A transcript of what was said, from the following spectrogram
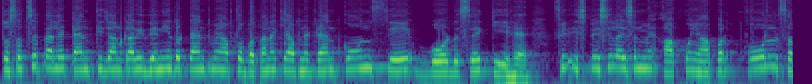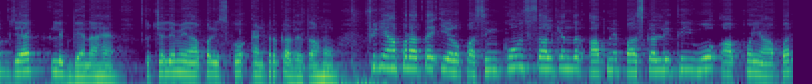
तो सबसे पहले टेंथ की जानकारी देनी है तो टेंथ में आपको बताना कि आपने टेंथ कौन से बोर्ड से की है। फिर स्पेशलाइजेशन में आपको यहाँ पर ऑल सब्जेक्ट लिख देना है। तो चलिए मैं यहाँ पर इसको एंटर कर देता हूँ। फिर यहाँ पर आता है ईयर ऑफ़ पासिंग कौन से साल के अंदर आपने पास कर ली थी, वो आपको यहाँ पर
